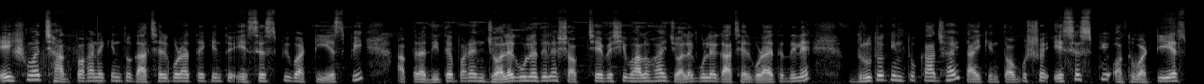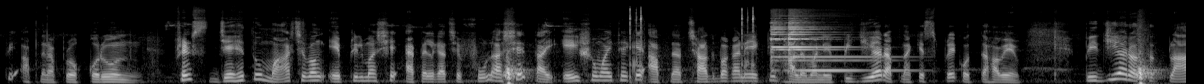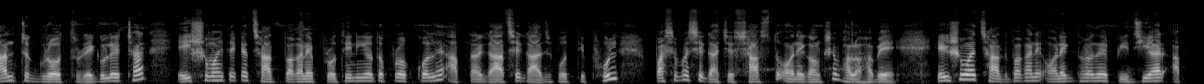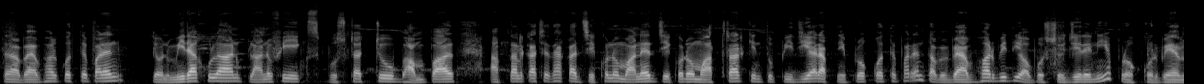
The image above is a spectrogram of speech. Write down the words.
এই সময় ছাদ বাগানে কিন্তু গাছের গোড়াতে কিন্তু এসএসপি বা টিএসপি আপনারা দিতে পারেন। জলে গুলে দিলে সবচেয়ে বেশি ভালো হয়। জলে গুলে গাছের গোড়াতে দিলে দ্রুত কিন্তু কাজ হয়, তাই কিন্তু অবশ্যই এসএসপি অথবা টিএসপি আপনারা প্রয়োগ করুন। ফ্রেন্ডস যেহেতু মার্চ এবং এপ্রিল মাসে অ্যাপেল গাছে ফুল আসে, তাই এই সময় থেকে আপনার ছাদ বাগানে একটি ভালো মানের পিজিআর আপনাকে স্প্রে করতে হবে। পিজিআর অর্থাৎ প্লান্ট গ্রোথ রেগুলেটর এই সময় থেকে ছাদ বাগানে প্রতিনিয়ত প্রয়োগ করলে আপনার গাছে গাছ ভর্তি ফুল, পাশাপাশি গাছের স্বাস্থ্য অনেক অংশে ভালো হবে। এই সময় ছাদ বাগানে অনেক ধরনের পিজিআর আপনারা ব্যবহার করতে পারেন, যেমন Miraculan, Planofix, booster to Vamper. আপনার কাছে থাকা যে কোনো মানের যে কোনো মাত্রার কিন্তু পিজিআর আপনি প্রয়োগ করতে পারেন, তবে ব্যবহার বিধি অবশ্যই জেনে নিয়ে প্রয়োগ করবেন।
